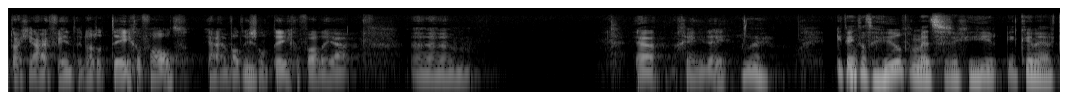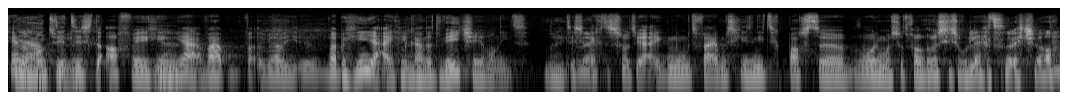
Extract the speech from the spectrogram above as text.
dat je haar vindt en dat het tegenvalt. Ja, en wat is dan tegenvallen? Ja, ehm, ja geen idee. Nee. Ik denk dat heel veel mensen zich hierin kunnen herkennen. Ja, want dit is de afweging. Ja, waar, waar, waar- waar begin je eigenlijk aan? Dat weet je helemaal niet. Nee. Het is Nee. echt een soort, ja, ik noem het vaak misschien niet gepaste woording, maar een soort van Russisch roulette, weet je wel. Mhm.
